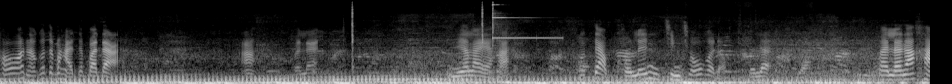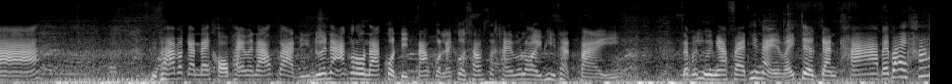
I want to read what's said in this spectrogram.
ทอดเราก็จะมาหาจำปาดะอะไปแล้วอันนี้อะไรอะคะเขาจับเขาเล่นชิงโชคกันเหรอไปแล้วไปแล้วนะคะผิดพลาดประกันใดขออภัยไว้นะโอกาสดีด้วยนะกรุณากดติดตามกดไลค์กดซับสไครต์ไว้รออีพีถัดไป จะไปลุยงานแฟร์ที่ไหนไว้เจอกันค่ะ บ๊ายบายค่ะ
